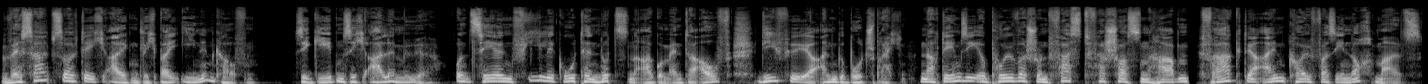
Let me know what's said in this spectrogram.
Weshalb sollte ich eigentlich bei Ihnen kaufen? Sie geben sich alle Mühe und zählen viele gute Nutzenargumente auf, die für ihr Angebot sprechen. Nachdem sie ihr Pulver schon fast verschossen haben, fragt der Einkäufer sie nochmals,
